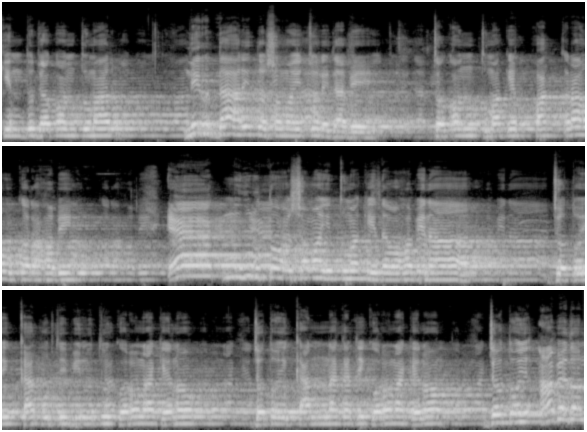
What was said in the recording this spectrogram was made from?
কিন্তু যখন তোমার নির্ধারিত সময় চলে যাবে তখন তোমাকে পাকড়াও করা হবে এক মুহূর্ত সময় তোমাকে দেওয়া হবে না যতই কাকুতি বিনতি করো না কেন যতই কান্নাকাটি করো না কেন যতই আবেদন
